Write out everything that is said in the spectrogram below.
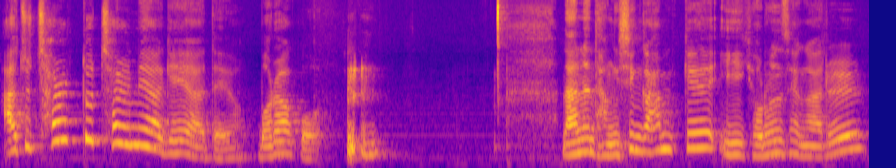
아주 철두철미하게 해야 돼요. 뭐라고? 나는 당신과 함께 이 결혼 생활을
